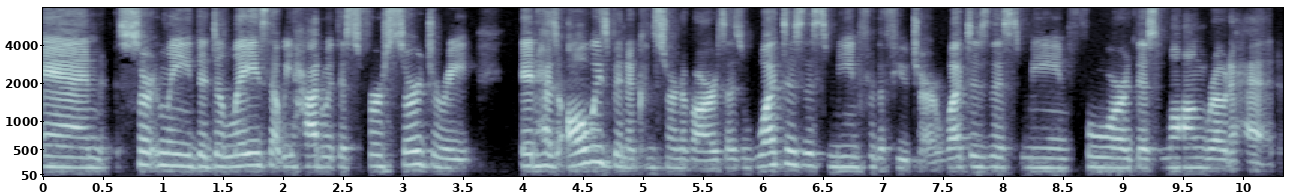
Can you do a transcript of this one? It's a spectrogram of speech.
And certainly the delays that we had with this first surgery, it has always been a concern of ours as what does this mean for the future? What does this mean for this long road ahead?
